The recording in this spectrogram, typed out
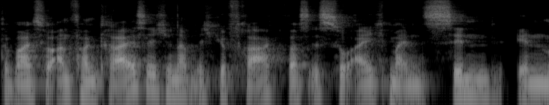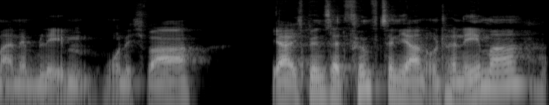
da war ich so Anfang 30 und habe mich gefragt, was ist so eigentlich mein Sinn in meinem Leben? Und ich war, ja, ich bin seit 15 Jahren Unternehmer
